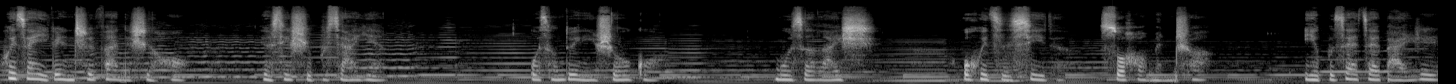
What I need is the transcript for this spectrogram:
会在一个人吃饭的时候，有些食不下咽。我曾对你说过。暮色来时，我会仔细的锁好门窗，也不再在白日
